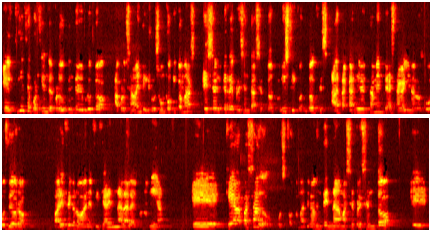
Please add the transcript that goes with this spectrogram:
el 15% del Producto Interior Bruto, aproximadamente incluso un poquito más, es el que representa al sector turístico. Entonces, atacar directamente a esta gallina los huevos de oro parece que no va a beneficiar en nada a la economía. Eh, ¿Qué ha pasado? Pues automáticamente nada más se presentó, eh,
